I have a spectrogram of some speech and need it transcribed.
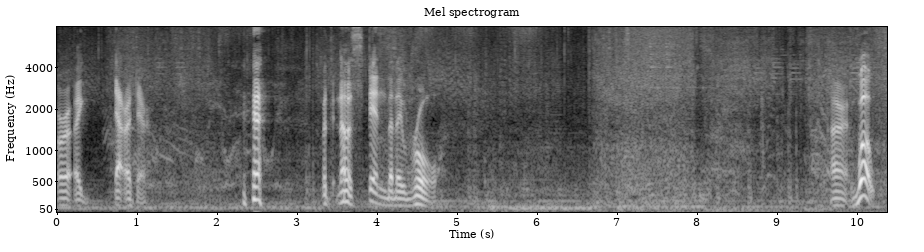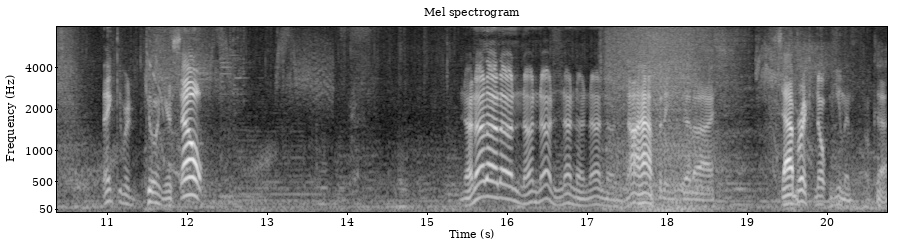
or like that right there. but not a spin, but a roll. All right. Whoa! Thank you for killing yourself. No, no, no, no, no, no, no, no, no, no. Not happening, Jedi. Zabrak? Nope, human. Okay.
